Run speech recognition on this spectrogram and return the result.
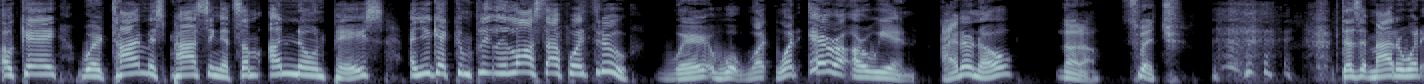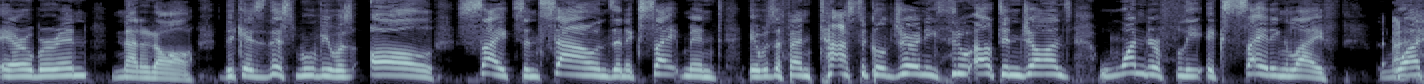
Okay. Where time is passing at some unknown pace and you get completely lost halfway through. Where, what, what, what era are we in? I don't know. No, no. Switch. Does it matter what era we're in? Not at all. Because this movie was all sights and sounds and excitement. It was a fantastical journey through Elton John's wonderfully exciting life. What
